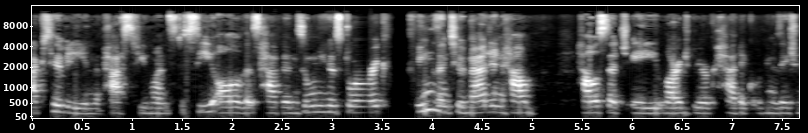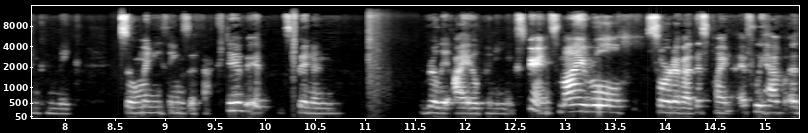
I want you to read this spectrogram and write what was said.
activity in the past few months to see all of this happen. So many historic things, and to imagine how how such a large bureaucratic organization can make so many things effective. It's been an really eye-opening experience. My role sort of at this point, if we have a,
